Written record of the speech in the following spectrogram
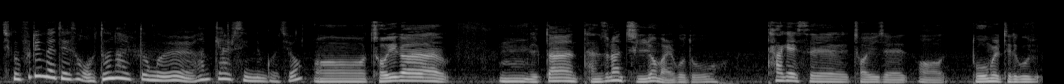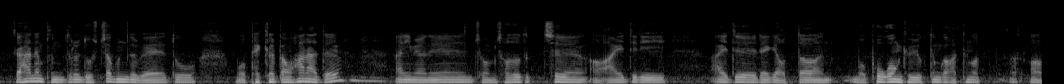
지금 프리메드에서 어떤 활동을 함께 할 수 있는 거죠? 어, 저희가 음, 일단 단순한 진료 말고도 타겟을 저희 이제 어, 도움을 드리고자 하는 분들을 노숙자분들 외에도 뭐 백혈병 환아들 음. 아니면은 좀 저소득층 어, 아이들이 아이들에게 어떤 뭐 보건 교육 등과 같은 것 어,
